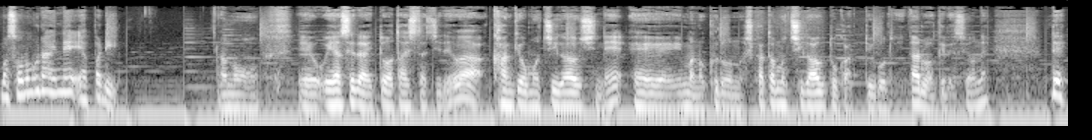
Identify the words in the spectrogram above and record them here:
まあ、そのぐらいねやっぱりあの、えー、親世代と私たちでは環境も違うしね、えー、今の苦労の仕方も違うとかっていうことになるわけですよね。で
